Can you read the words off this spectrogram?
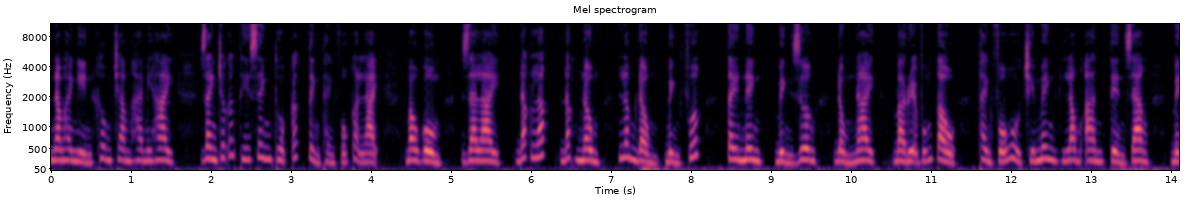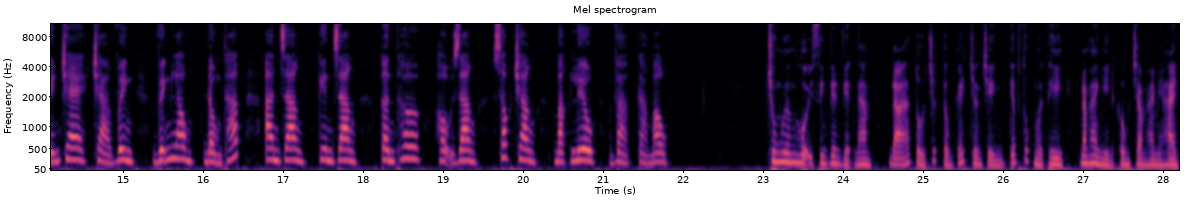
năm 2022 dành cho các thí sinh thuộc các tỉnh thành phố còn lại, bao gồm Gia Lai, Đắk Lắk, Đắk Nông, Lâm Đồng, Bình Phước, Tây Ninh, Bình Dương, Đồng Nai, Bà Rịa Vũng Tàu, thành phố Hồ Chí Minh, Long An, Tiền Giang, Bến Tre, Trà Vinh, Vĩnh Long, Đồng Tháp, An Giang, Kiên Giang, Cần Thơ, Hậu Giang, Sóc Trăng, Bạc Liêu và Cà Mau. Trung ương Hội Sinh viên Việt Nam đã tổ chức tổng kết chương trình tiếp xúc mùa thi năm 2022.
